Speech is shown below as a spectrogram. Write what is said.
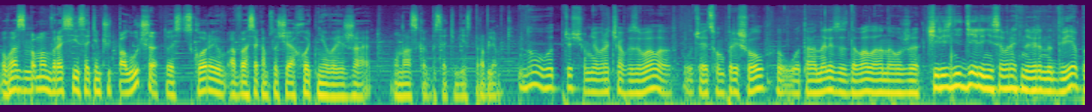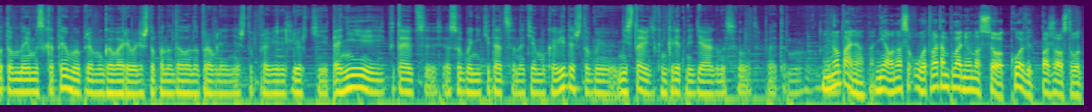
У вас, mm-hmm. по-моему, в России с этим чуть получше, то есть скорые, а во всяком случае, охотнее выезжают. У нас как бы с этим есть проблемки. Ну вот теща у меня врача вызывала, получается, он пришел, вот, а анализы сдавала она уже через неделю, не соврать, наверное, на две, потом на МСКТ мы прям уговаривали, чтобы она дала направление, чтобы проверить легкие. Они пытаются особо не кидаться на тему ковида, чтобы не ставить конкретный диагноз, вот, поэтому... Ну, понятно. Не, у нас, вот в этом плане у нас все, ковид, пожалуйста, вот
